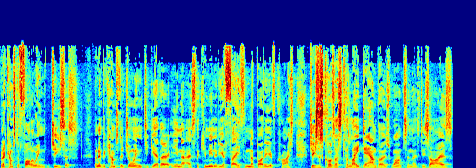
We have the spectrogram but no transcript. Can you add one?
when it comes to following Jesus, when it becomes to join together in, uh, as the community of faith in the body of Christ, Jesus calls us to lay down those wants and those desires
